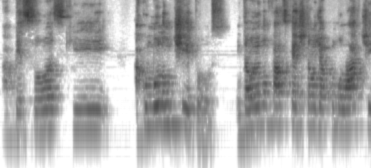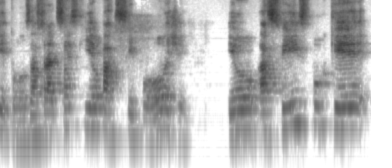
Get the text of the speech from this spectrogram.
a pessoas que acumulam títulos. Então eu não faço questão de acumular títulos. As tradições que eu participo hoje, eu as fiz porque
